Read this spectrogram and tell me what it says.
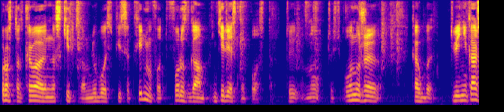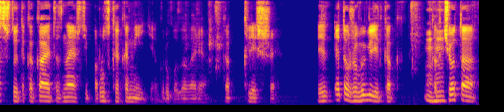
просто открываю на скидку там любой список фильмов, вот Форест Гамп, интересный постер. Ты, ну, то есть он уже, как бы, тебе не кажется, что это какая-то, знаешь, типа русская комедия, грубо говоря, как клише. Э- Это уже выглядит как, как Мгм. что-то,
